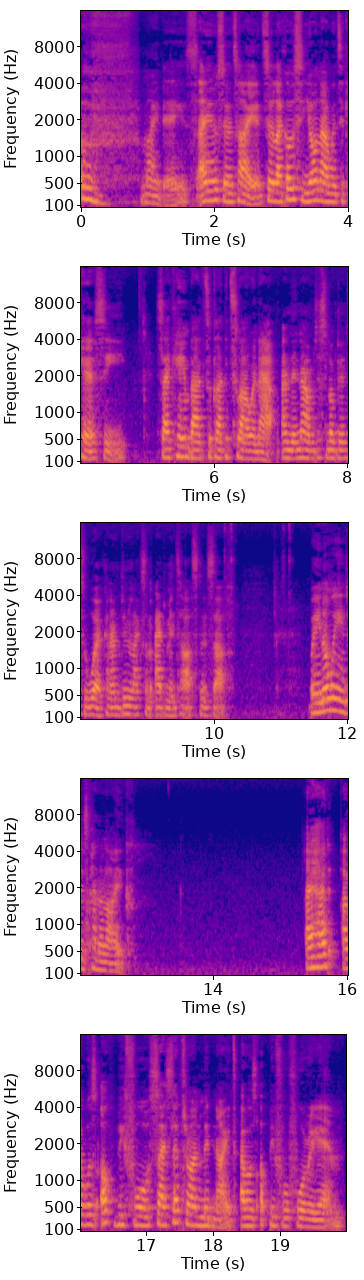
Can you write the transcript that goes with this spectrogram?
Oh, my days. I am so tired. So, like, obviously, y'all and I went to KFC. So I came back, took like a two-hour nap, and then now I'm just logged into work and I'm doing like some admin tasks and stuff. But you know when you just kind of like I had I was up before so I slept around midnight. I was up before 4 a.m.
